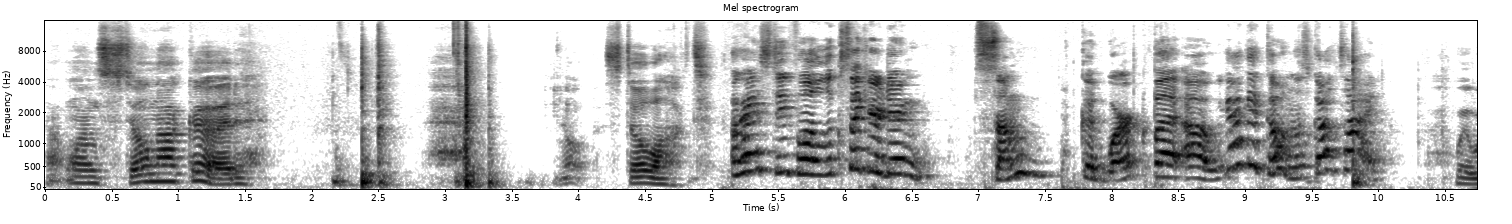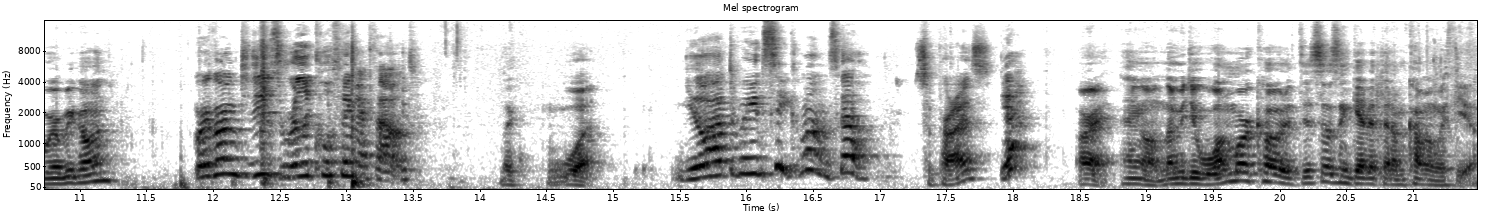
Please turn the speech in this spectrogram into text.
That one's still not good. Nope, still locked. Okay, Steve. Well, it looks like you're doing some good work, but uh, we gotta get going. Let's go outside. Wait, where are we going? We're going to do this really cool thing I found. Like, what? You'll have to wait and see. Come on, let's go. Surprise? Yeah. Alright, hang on. Let me do one more code. If this doesn't get it, then I'm coming with you.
